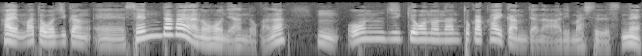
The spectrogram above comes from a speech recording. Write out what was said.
はい、またお時間、えー、千駄ヶ谷の方にあるのかなうん、恩寺教のなんとか会館みたいなのがありましてですね、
